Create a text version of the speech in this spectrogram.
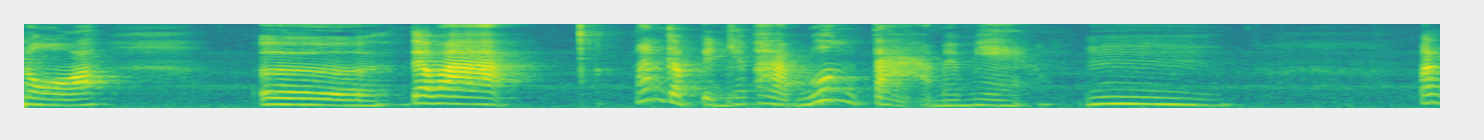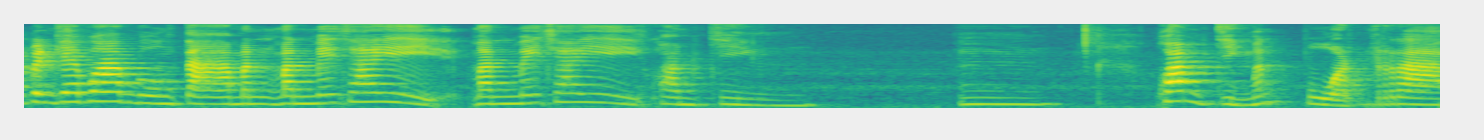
เนาะ เออ แต่ว่ามันกับเป็นแค่ภาพล่วงตาแม่แม่อืม มันเป็นแค่ภาพลวงตา มันมันไม่ใช่ มันไม่ใช่ความจริง อืม ความจริงมันปวดร้า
